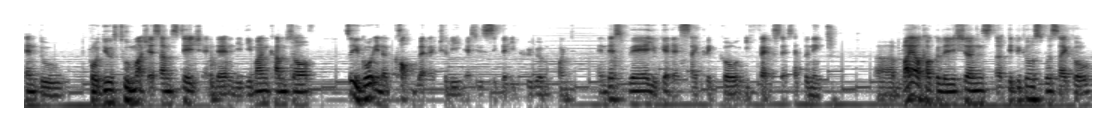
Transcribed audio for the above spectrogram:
tend to produce too much at some stage and then the demand comes off. So you go in a cobweb actually as you seek the equilibrium point. And that's where you get that cyclical effects that's happening. Uh, by our calculations, a typical super cycle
